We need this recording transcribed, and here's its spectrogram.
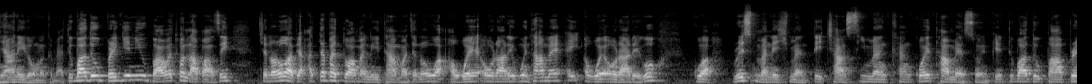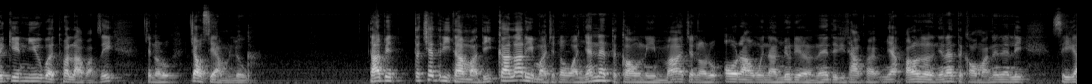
များနေတော့မှာခင်ဗျာသူပါသူ breaking news ဘာပဲထွက်လာပါစေကျွန်တော်တို့ကဗျအတက်ဖက်တွားမယ့်အနေထားမှာကျွန်တော်တို့က aware order တွေဝင်ထားမယ်အဲ့ aware order တွေကိုကိုက risk management တေချာစီမံခန့်ခွဲထားမယ်ဆိုရင်ဖြင့်သူပါသူဘာ breaking news ပဲထွက်လာပါစေကျွန်တော်တို့ကြောက်စရာမလိုဒါပြင်တစ်ချက်တတိထားမှာဒီကာလတွေမှာကျွန်တော်ကညနေတကောင်တွေမှာကျွန်တော်တို့ order ဝင်တာမျိုးတွေတော့နည်းတတိထားကမြဘာလို့ဆိုတော့ညနေတကောင်မှာနည်းနည်းလေးဈေးက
